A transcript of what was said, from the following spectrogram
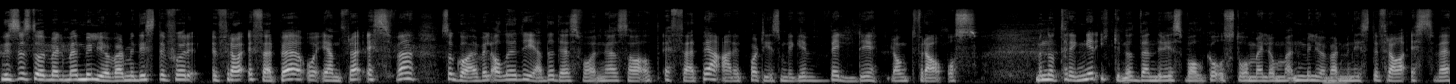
Hvis det står mellom en miljøvernminister fra Frp og en fra SV, så ga jeg vel allerede det svaret når jeg sa at Frp er et parti som ligger veldig langt fra oss. Men nå trenger ikke nødvendigvis valget å stå mellom en miljøvernminister fra SV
